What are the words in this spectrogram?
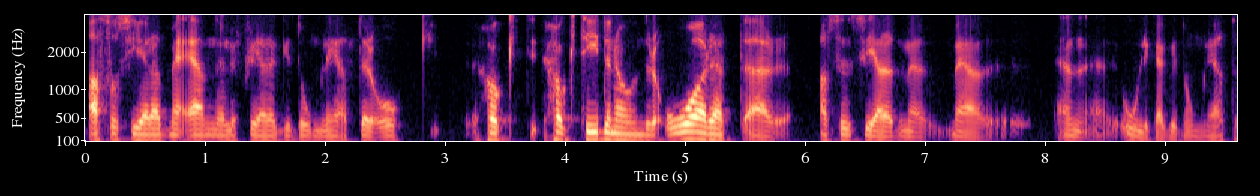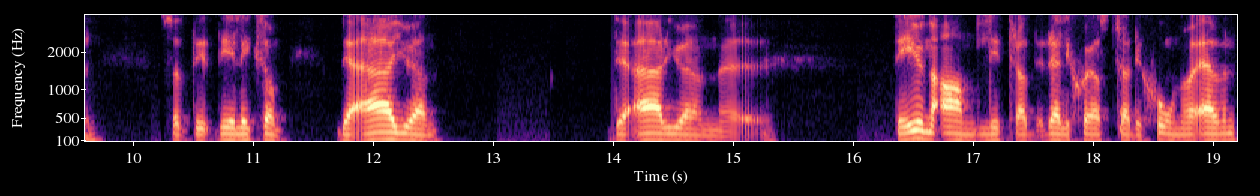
associerad med en eller flera gudomligheter och högt, högtiderna under året är associerade med, med en, olika gudomligheter. Så det, det, är liksom, det är ju en, det är ju en, det är ju en andlig trad, religiös tradition och även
